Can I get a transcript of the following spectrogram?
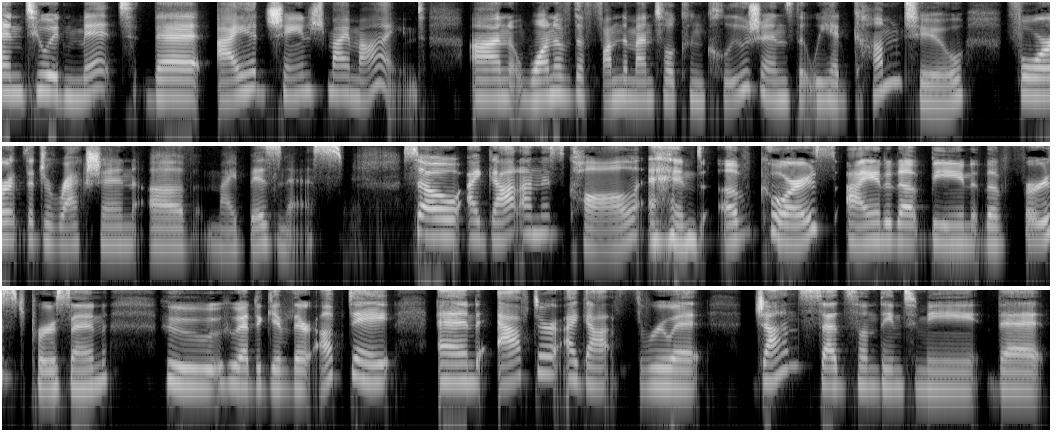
and to admit that I had changed my mind on one of the fundamental conclusions that we had come to for the direction of my business. So I got on this call, and of course, I ended up being the first person who, who had to give their update. And after I got through it, John said something to me that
